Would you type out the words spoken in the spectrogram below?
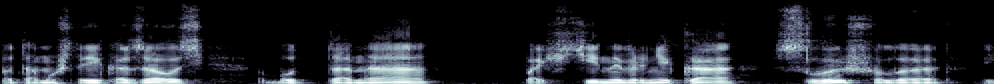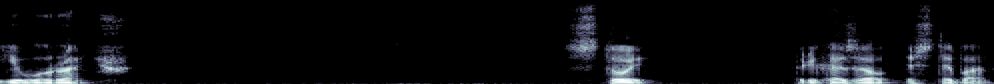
потому что ей казалось, будто она почти наверняка слышала его раньше. «Стой!» — приказал Эстебан.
